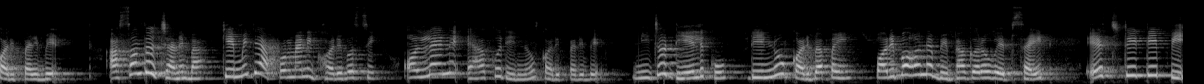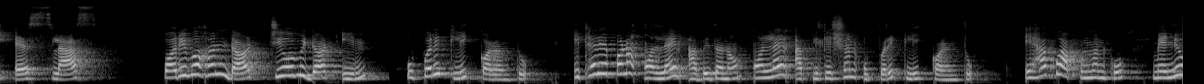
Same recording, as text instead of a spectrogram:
କରିପାରିବେ। ଆସନ୍ତୁ ଜାଣିବା କେମିତି ଆପଣମାନେ ଘରେ ବସି ଅନଲାଇନ୍ରେ ଏହାକୁ ରିନ୍ୟୁ କରିପାରିବେ। ନିଜ ଡିଏଲ୍କୁ ରିନ୍ୟୁ କରିବା ପାଇଁ ପରିବହନ ବିଭାଗର website H T T P S slash parivahan dot G O V dot in ଉପରେ କ୍ଲିକ୍ କରନ୍ତୁ। ଏଠାରେ ଆପଣ ଅନଲାଇନ୍ ଆବେଦନ ଅନଲାଇନ୍ ଆପ୍ଲିକେସନ୍ ଉପରେ କ୍ଲିକ୍ କରନ୍ତୁ। ଏହାକୁ ଆପଣମାନଙ୍କୁ ମେନ୍ୟୁ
